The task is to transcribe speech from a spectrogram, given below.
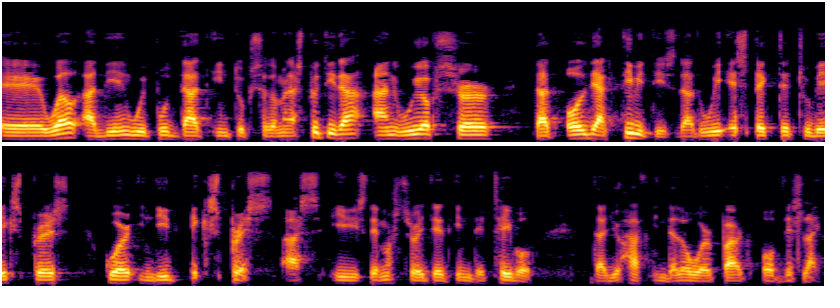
uh, well, at the end, we put that into Pseudomonas putida, and we observed that all the activities that we expected to be expressed were indeed expressed, as is demonstrated in the table that you have in the lower part of the slide.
